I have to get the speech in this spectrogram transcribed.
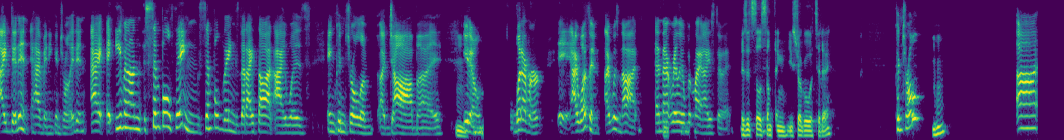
I didn't have any control. I didn't, I, even on simple things, simple things that I thought I was in control of a job, uh, mm-hmm. you know, whatever. Eh, I wasn't, I was not. And that really opened my eyes to it. Is it still something you struggle with today? Control? Mm-hmm. Uh,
